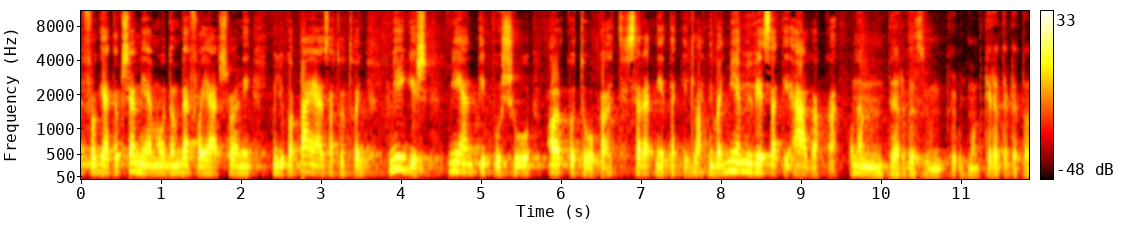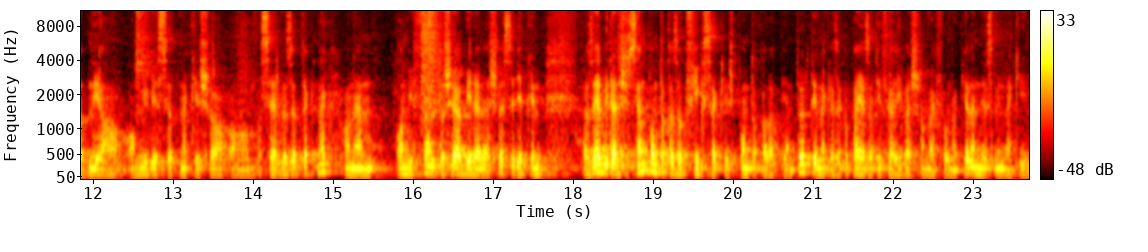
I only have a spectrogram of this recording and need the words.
fogjátok semmilyen módon befolyásolni mondjuk a pályázatot, hogy mégis milyen típusú alkotókat szeretnétek itt látni, vagy milyen művészeti ágakat? Nem tervezünk úgymond kereteket adni a, a művészetnek és a, a, a szervezeteknek, hanem ami fontos elbírálás lesz. Egyébként az elbírálási szempontok azok fixek és pontok alapján történnek, ezek a pályázati felhíváson meg fognak jelenni, ezt mindenki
